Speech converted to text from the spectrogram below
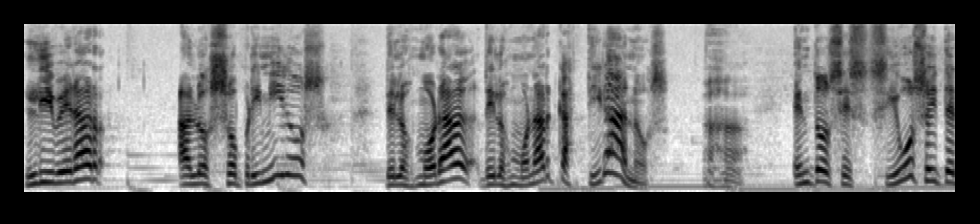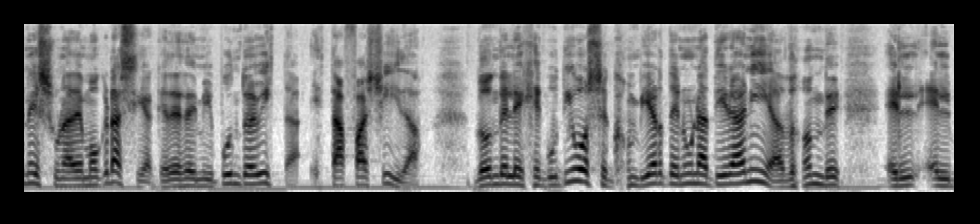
liberar a los oprimidos de los, de los monarcas tiranos. Entonces, si vos hoy tenés una democracia que desde mi punto de vista está fallida, donde el Ejecutivo se convierte en una tiranía, donde el,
